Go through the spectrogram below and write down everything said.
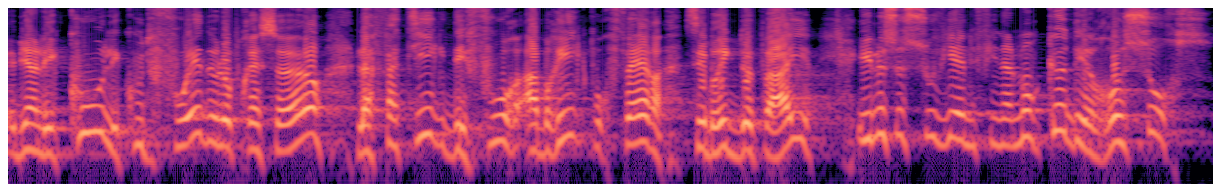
eh bien, les coups, les coups de fouet de l'oppresseur, la fatigue des fours à briques pour faire ces briques de paille. Ils ne se souviennent finalement que des ressources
